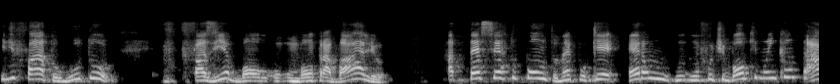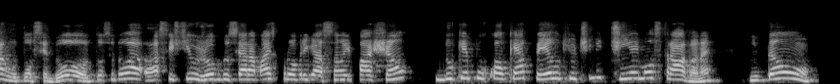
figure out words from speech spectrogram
E de fato, o Guto fazia bom, um bom trabalho até certo ponto, né? Porque era um, um, futebol que não encantava o torcedor. O torcedor assistia o jogo do Ceará mais por obrigação e paixão do que por qualquer apelo que o time tinha e mostrava, né? Então,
